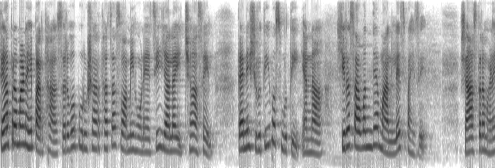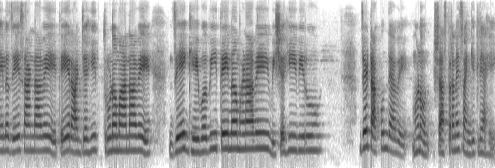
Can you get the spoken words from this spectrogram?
त्याप्रमाणे पार्था सर्व पुरुषार्थाचा स्वामी होण्याची ज्याला इच्छा असेल त्याने श्रुती व स्मृती यांना शिरसावंद्य मानलेच पाहिजे. शास्त्र म्हणेल जे सांडावे ते राज्यही तृण मानावे जे घेववी ते न म्हणावे विषही विरू. जे टाकून द्यावे म्हणून शास्त्राने सांगितले आहे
